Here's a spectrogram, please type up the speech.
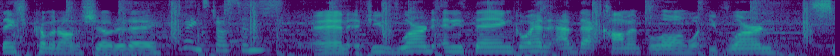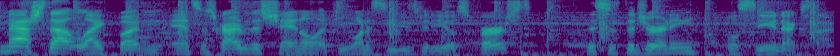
Thanks for coming on the show today. Thanks, Justin. And if you've learned anything, go ahead and add that comment below on what you've learned. Smash that like button and subscribe to this channel if you want to see these videos first. This is The Journey. We'll see you next time.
